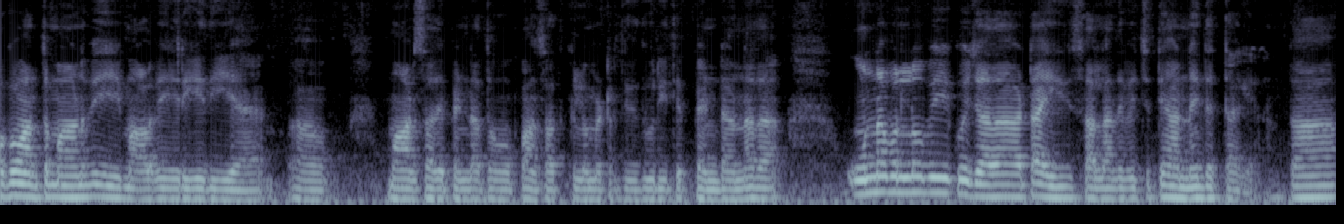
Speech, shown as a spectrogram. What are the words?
ਭਗਵੰਤ ਮਾਨ ਵੀ ਮਾਲਵੇ ਏਰੀਏ ਦੀ ਹੈ ਮਾਨਸਾ ਦੇ ਪਿੰਡਾਂ ਤੋਂ 5-7 ਕਿਲੋਮੀਟਰ ਦੀ ਦੂਰੀ ਤੇ ਪਿੰਡ ਆ ਉਹਨਾਂ ਦਾ, ਉਹਨਾਂ ਵੱਲੋਂ ਵੀ ਕੋਈ ਜ਼ਿਆਦਾ 2.5 ਸਾਲਾਂ ਦੇ ਵਿੱਚ ਧਿਆਨ ਨਹੀਂ ਦਿੱਤਾ ਗਿਆ। ਤਾਂ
